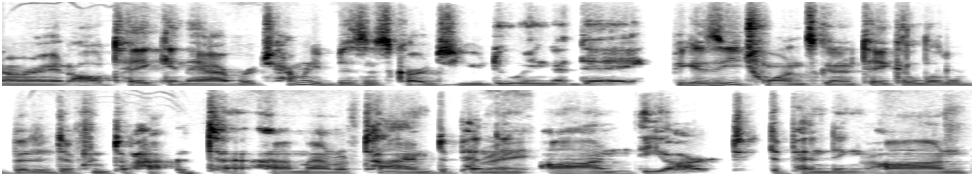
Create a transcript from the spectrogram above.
all right, I'll take an average. How many business cards are you doing a day? Because each one's going to take a little bit of different t- t- amount of time, depending right. on the art, depending mm-hmm. on,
